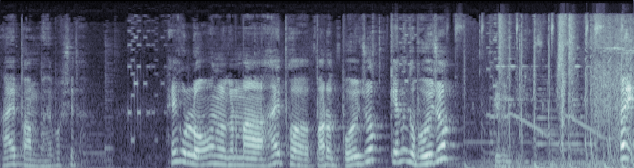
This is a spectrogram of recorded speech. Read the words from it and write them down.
하이퍼 한번 해봅시다. 해골로 오늘 그러면 하이퍼 바로 보여줘? 깨는 거 보여줘? 비둘기. 헤이!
